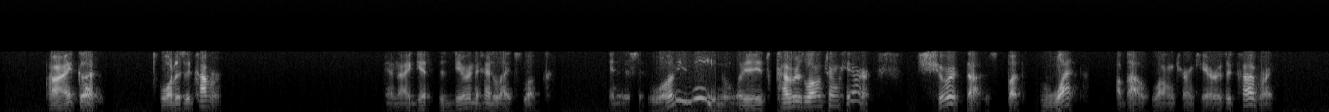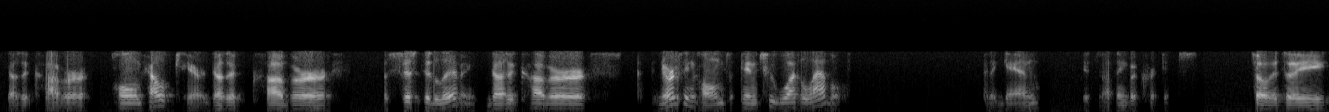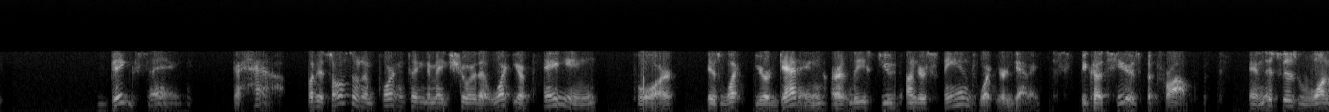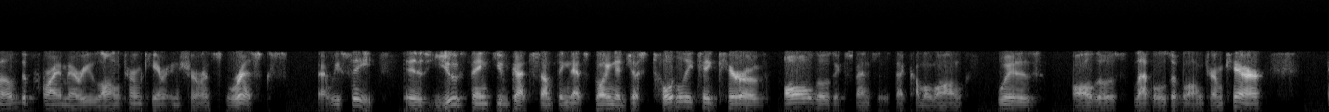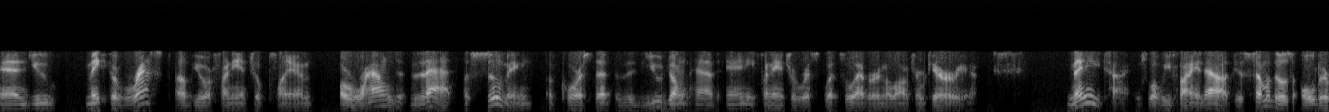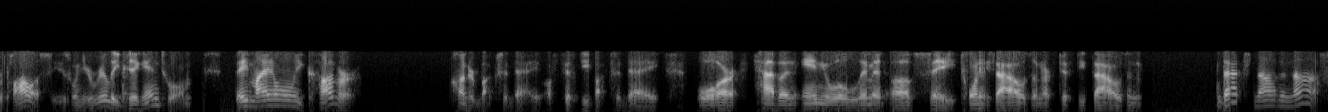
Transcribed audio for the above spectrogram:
All right, good. What does it cover? And I get the deer in the headlights look. And they say, What do you mean? It covers long term care. Sure, it does. But what about long term care is it covering? Does it cover home health care? Does it cover assisted living? Does it cover nursing homes? And to what level? And again, it's nothing but crickets. So it's a big thing to have but it's also an important thing to make sure that what you're paying for is what you're getting, or at least you understand what you're getting. Because here's the problem, and this is one of the primary long term care insurance risks that we see is you think you've got something that's going to just totally take care of all those expenses that come along with all those levels of long term care and you make the rest of your financial plan around that, assuming, of course, that you don't have any financial risk whatsoever in the long term care arena. Many times, what we find out is some of those older policies, when you really dig into them, they might only cover 100 bucks a day or 50 bucks a day or have an annual limit of say 20,000 or 50,000 that's not enough.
